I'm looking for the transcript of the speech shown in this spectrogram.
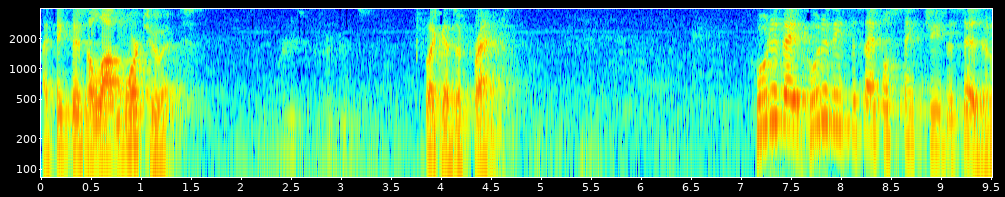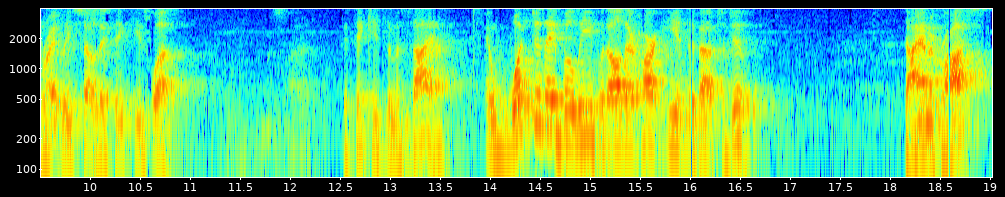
I think there's a lot more to it. Like as a friend. Who do they who do these disciples think Jesus is? And rightly so. They think he's what? Messiah. They think he's the Messiah. And what do they believe with all their heart he is about to do? Die on a cross?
